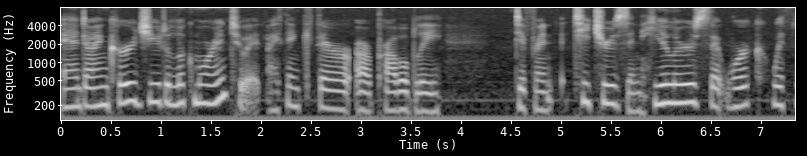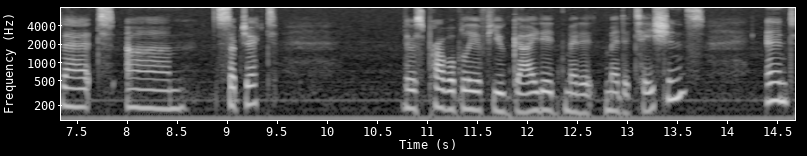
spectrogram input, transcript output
and I encourage you to look more into it. I think there are probably different teachers and healers that work with that um, subject. There's probably a few guided med- meditations, and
